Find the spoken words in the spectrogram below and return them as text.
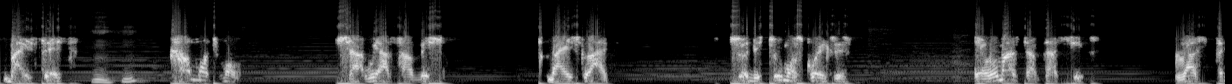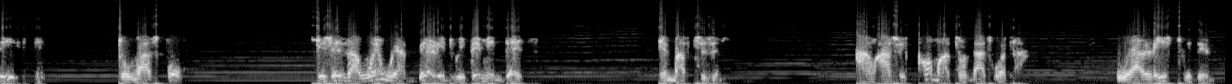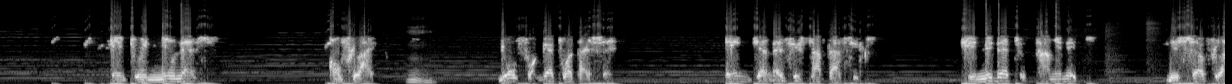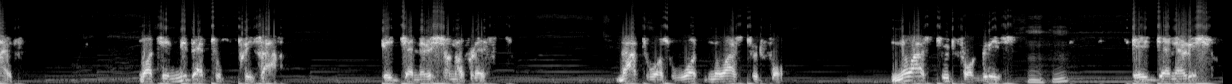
by faith. Mm-hmm. How much more shall we have salvation by his life? So the two must coexist. In Romans chapter 6, verse 3 to verse 4, he says that when we are buried with him in death, in baptism, and as we come out of that water, we are raised with him into a newness of life. Mm. Don't forget what I said. In Genesis chapter 6, he needed to terminate the self life, but he needed to preserve a generation of rest. That was what Noah stood for. Noah stood for grace, Mm-hmm. a generation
